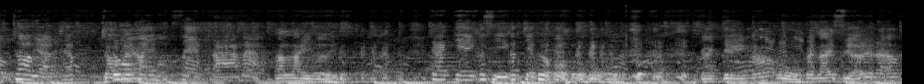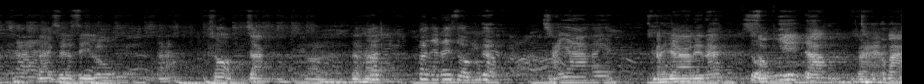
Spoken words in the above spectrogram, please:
ผมชอบอย่างนะครับชอบดูไหมคไปรับผมแสบตามากอะไรเอ่ยกางเกงเขาสีเขาเจ็บ โอ้โหกางเกงเนาะโอ้เป็นลายเสือเลยนะครับใช่ ลายเสือสีลุงอะชอบจังนะครับก็ก็จะได้สมกับฉายาเขาไง ฉายาเลยนะ สมยีดดำแหมมา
